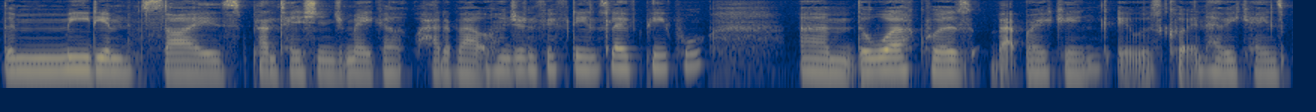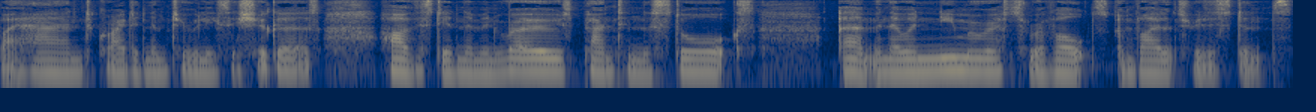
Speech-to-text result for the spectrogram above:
the medium-sized plantation in Jamaica had about 150 enslaved people. Um, the work was backbreaking. It was cutting heavy canes by hand, grinding them to release the sugars, harvesting them in rows, planting the stalks, um, and there were numerous revolts and violence resistance.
